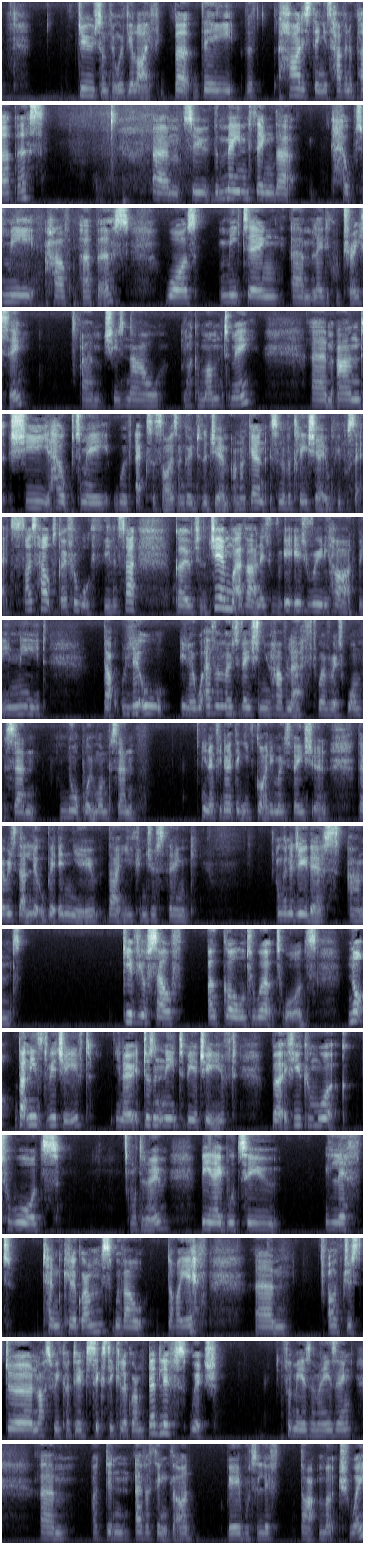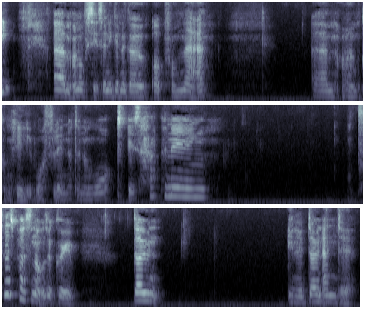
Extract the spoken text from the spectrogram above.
do something with your life. But the the hardest thing is having a purpose. Um, so the main thing that helped me have a purpose was meeting um, a lady called Tracy. Um, she's now like a mum to me. Um, and she helped me with exercise and going to the gym. And again, it's another cliche when people say exercise helps, go for a walk if you're feeling sad, go to the gym, whatever. And it's it is really hard, but you need that little, you know, whatever motivation you have left, whether it's 1%, 0.1%, you know, if you don't think you've got any motivation, there is that little bit in you that you can just think, I'm going to do this and give yourself a goal to work towards. Not that needs to be achieved, you know, it doesn't need to be achieved, but if you can work towards, I don't know, being able to lift 10 kilograms without dying. Um, I've just done last week. I did sixty kilogram deadlifts, which for me is amazing. Um, I didn't ever think that I'd be able to lift that much weight, um, and obviously it's only going to go up from there. Um, I'm completely waffling. I don't know what is happening. To this person that was at group, don't you know? Don't end it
